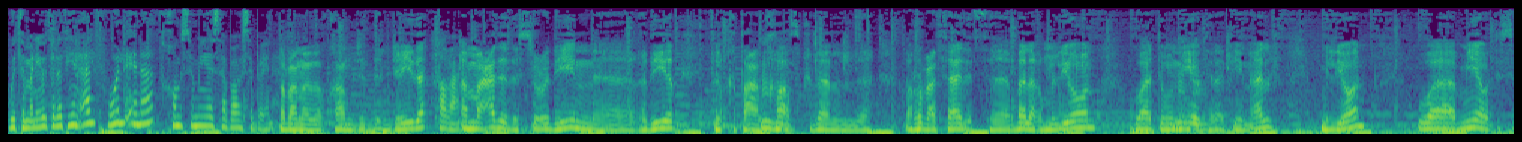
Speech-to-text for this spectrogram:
وثمانية ألف والإناث خمسمائة سبعة وسبعين ألف. طبعا الأرقام جدا جيدة. طبعاً. أما عدد السعوديين آه، غدير في القطاع الخاص خلال ال- الربع الثالث آه، بلغ مليون و830 ألف مليون و190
